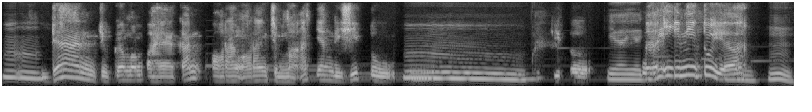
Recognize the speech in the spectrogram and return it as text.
Mhm. dan juga membahayakan orang-orang jemaat yang di situ Hmm. gitu. Ya, ya. Nah, Jadi, ini tuh ya Hmm.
